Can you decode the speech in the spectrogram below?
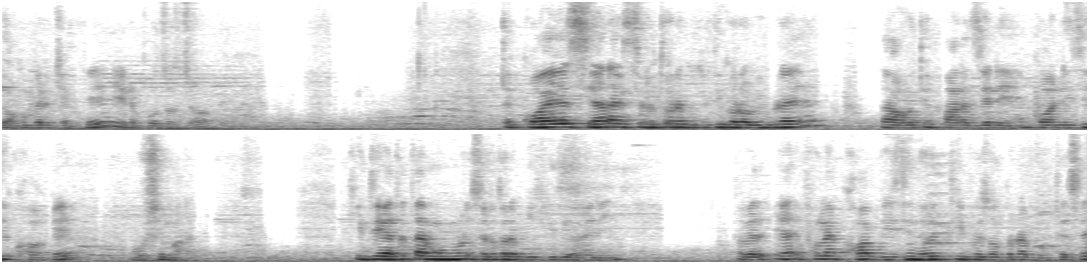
জখমের ক্ষেত্রে এটা প্রযোজ্য হবে। তো কয়ে চেহারা স্থিরতরে বিকৃতি করার অভিপ্রায়ে তা হইতে পারে জেনে ক নিজে খকে ঘুষি মারে। কিন্তু এতে তার মুখমূল স্থিরতরে বিকৃতি হয়নি। তবে এর ফলে খ বিশ দিন ধরে তীব্র যন্ত্রণা ভুগতেছে।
